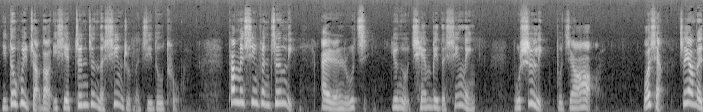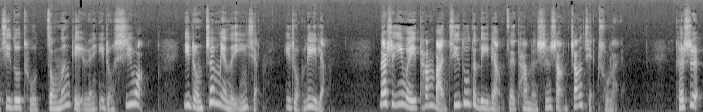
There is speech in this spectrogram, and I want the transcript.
你都会找到一些真正的信主的基督徒，他们信奉真理，爱人如己，拥有谦卑的心灵，不势利，不骄傲。我想，这样的基督徒总能给人一种希望，一种正面的影响，一种力量。那是因为他们把基督的力量在他们身上彰显出来。可是，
